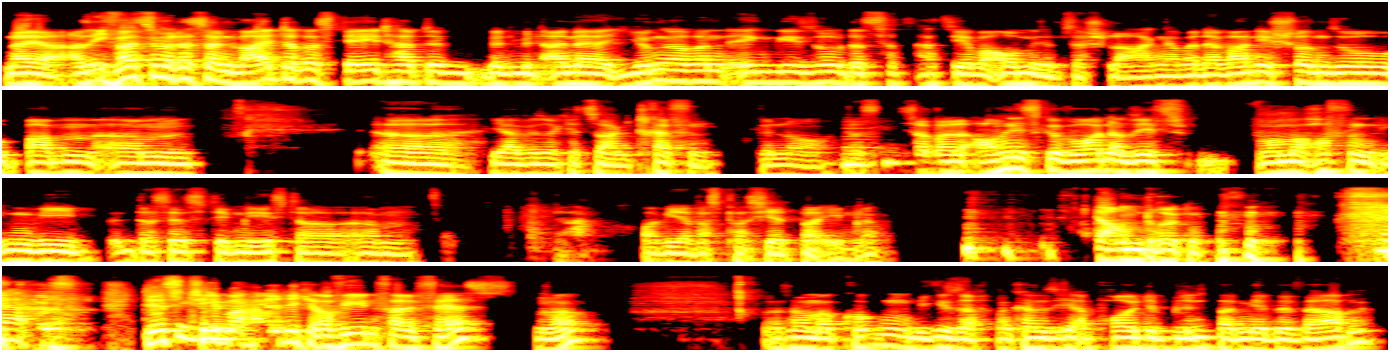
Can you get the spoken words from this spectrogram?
naja, also ich weiß nur, dass er ein weiteres Date hatte mit, mit einer Jüngeren irgendwie so, das hat, hat sie aber auch mit ihm zerschlagen, aber da waren die schon so beim, ähm, äh, ja, wie soll ich jetzt sagen, Treffen, genau. Das mhm. ist aber auch nichts geworden, also jetzt wollen wir hoffen irgendwie, dass jetzt demnächst da, ähm, ja, mal wieder was passiert bei ihm, ne? Daumen drücken. Ja. Das, das Thema halte ich auf jeden Fall fest. Ne? Wir mal gucken. Wie gesagt, man kann sich ab heute blind bei mir bewerben.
